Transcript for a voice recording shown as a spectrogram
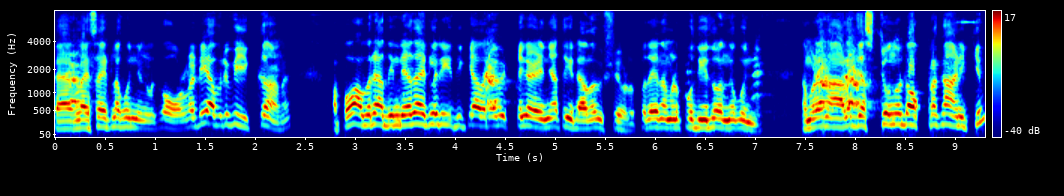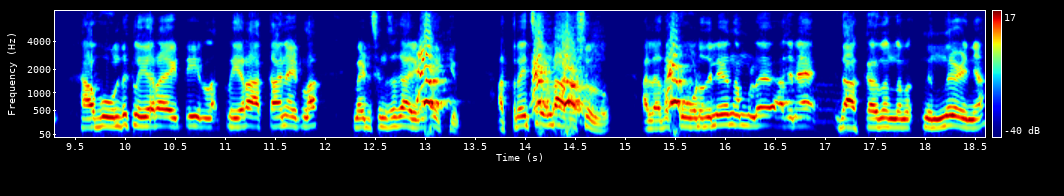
പാരലൈസ് ആയിട്ടുള്ള കുഞ്ഞുങ്ങൾക്ക് ഓൾറെഡി അവർ വീക്കാണ് അപ്പോൾ അവർ അതിന്റെതായിട്ടുള്ള രീതിക്ക് അവരെ വിട്ട് കഴിഞ്ഞാൽ തീരാവുന്ന വിഷയമുള്ളൂ. ഇപ്പോൾ നമ്മൾ പുതിയത് വന്ന കുഞ്ഞ്. നമ്മളെ നാളെ ജസ്റ്റ് ഒന്ന് ഡോക്ടറെ കാണിക്കും. ആ വൂണ്ട് ക്ലിയർ ആയിട്ട് ക്ലിയർ ആക്കാനായിട്ടുള്ള മെഡിസിൻസ് കാര്യങ്ങൾ വെക്കും. അത്രേ ചെയ്യേണ്ട ആവശ്യമുള്ളൂ. അല്ലാതെ കൂടുതൽ നമ്മൾ അതിനെ ഇതാക്കാൻ നിന്ന് കഴിഞ്ഞാൽ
